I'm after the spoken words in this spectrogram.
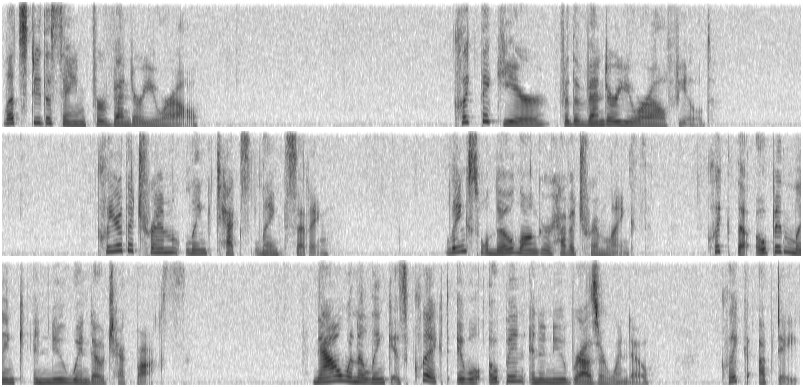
Let's do the same for vendor URL. Click the gear for the vendor URL field. Clear the Trim Link Text Length setting links will no longer have a trim length. Click the Open Link in New Window checkbox. Now when a link is clicked, it will open in a new browser window. Click Update.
